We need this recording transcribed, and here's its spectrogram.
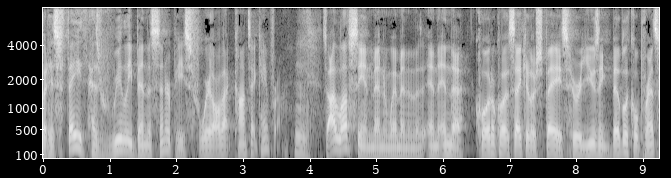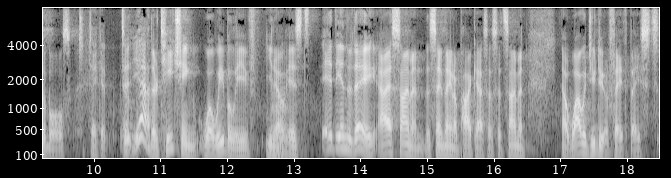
But his faith has really been the centerpiece for where all that content came from. Hmm. So I love seeing men and women in the, in, in the quote unquote secular space who are using biblical principles To take it. to, yeah. they're teaching what we believe, you know, Mhm. is at the end of the day, I asked Simon the same thing in a podcast. I said, Simon, uh, why would you do a faith based,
